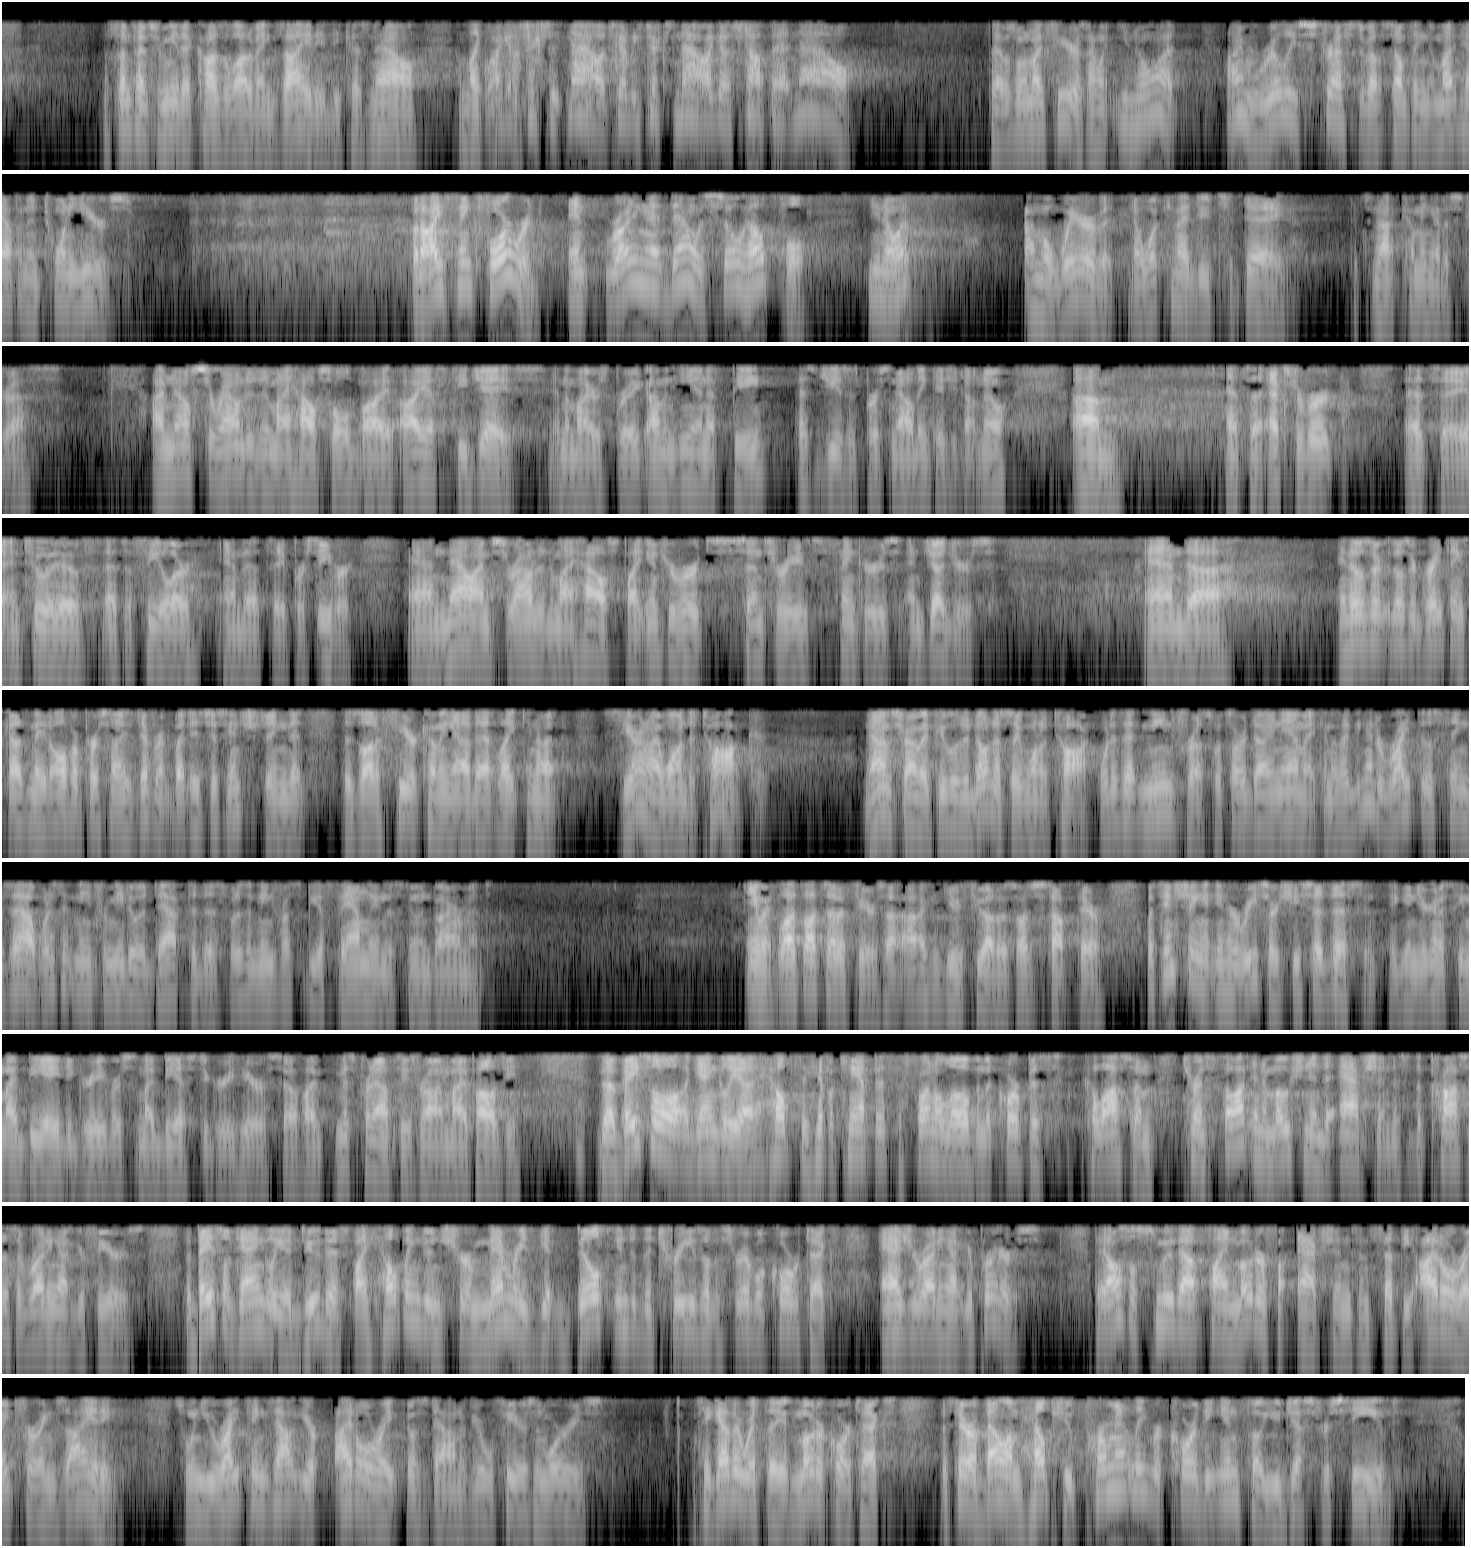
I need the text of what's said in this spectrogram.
And sometimes for me that causes a lot of anxiety because now I'm like, well, I got to fix it now. It's got to be fixed now. I got to stop that now. That was one of my fears. I went, you know what? I'm really stressed about something that might happen in 20 years. but I think forward, and writing that down was so helpful. You know what? I'm aware of it. Now, what can I do today that's not coming out of stress? I'm now surrounded in my household by ISTJs in the Myers Briggs. I'm an ENFP. That's Jesus personality, in case you don't know. Um, that's an extrovert. That's a intuitive. That's a feeler, and that's a perceiver. And now I'm surrounded in my house by introverts, sensories, thinkers, and judgers. And uh, and those are those are great things. God's made all of our personalities different, but it's just interesting that there's a lot of fear coming out of that. Like you know, Sierra and I wanted to talk, now I'm surrounded by people who don't necessarily want to talk. What does that mean for us? What's our dynamic? And as I begin to write those things out, what does it mean for me to adapt to this? What does it mean for us to be a family in this new environment? Anyway, lots, lots of other fears. I, I could give you a few others, so I'll just stop there. What's interesting in her research, she said this. And again, you're going to see my BA degree versus my BS degree here, so if I mispronounce these wrong, my apology. The basal ganglia help the hippocampus, the frontal lobe, and the corpus callosum turn thought and emotion into action. This is the process of writing out your fears. The basal ganglia do this by helping to ensure memories get built into the trees of the cerebral cortex as you're writing out your prayers. They also smooth out fine motor actions and set the idle rate for anxiety. So when you write things out, your idle rate goes down of your fears and worries. Together with the motor cortex, the cerebellum helps you permanently record the info you just received.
